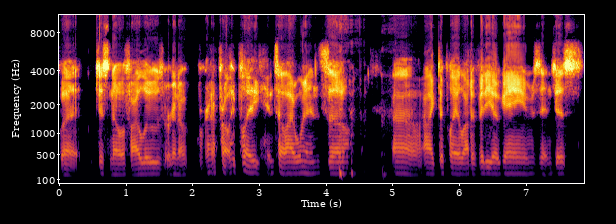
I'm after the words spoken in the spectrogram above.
But just know if I lose, we're gonna we're gonna probably play until I win. So uh, I like to play a lot of video games and just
